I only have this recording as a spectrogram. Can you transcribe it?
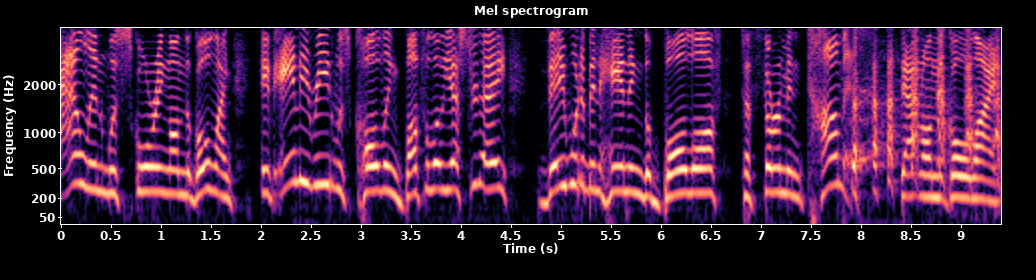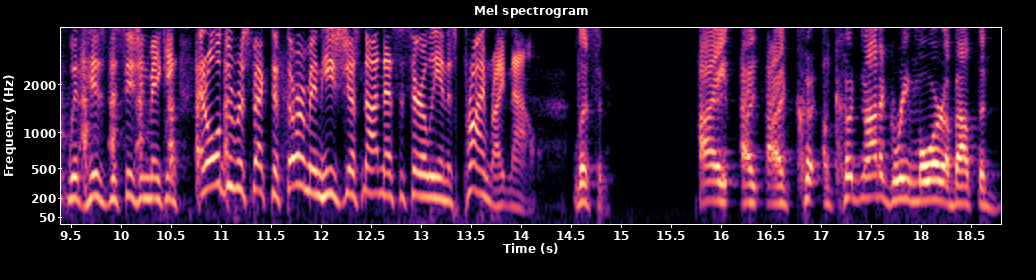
Allen was scoring on the goal line. If Andy Reid was calling Buffalo yesterday, they would have been handing the ball off to Thurman Thomas down on the goal line with his decision making. And all due respect to Thurman, he's just not necessarily in his prime right now. Listen, I I, I could I could not agree more about the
